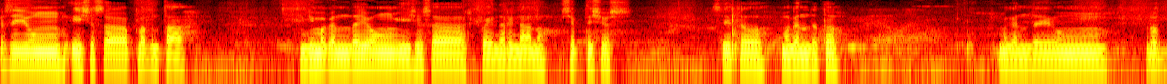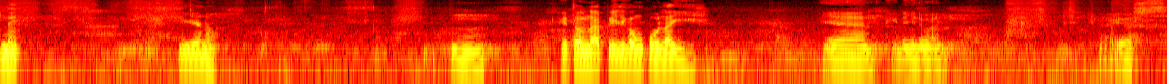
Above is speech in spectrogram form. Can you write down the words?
Kasi yung issue sa planta, hindi maganda yung issue sa refinery na ano, safety shoes. So ito, maganda to. Maganda yung roadmate. Iyan o. Hmm. Ito ang napili kong kulay. Ayan, tignan nyo naman. Ayos.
